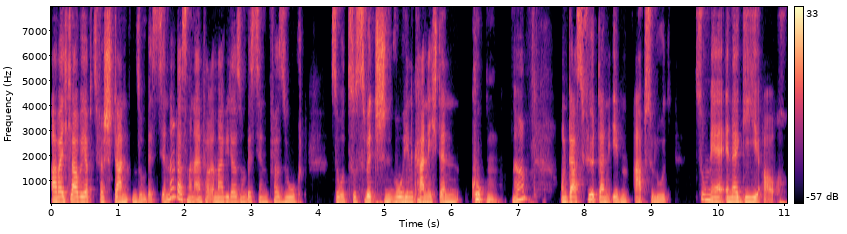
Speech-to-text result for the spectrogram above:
aber ich glaube, ihr habt es verstanden so ein bisschen, ne? dass man einfach immer wieder so ein bisschen versucht, so zu switchen. Wohin kann ich denn gucken? Ne? Und das führt dann eben absolut zu mehr Energie auch.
